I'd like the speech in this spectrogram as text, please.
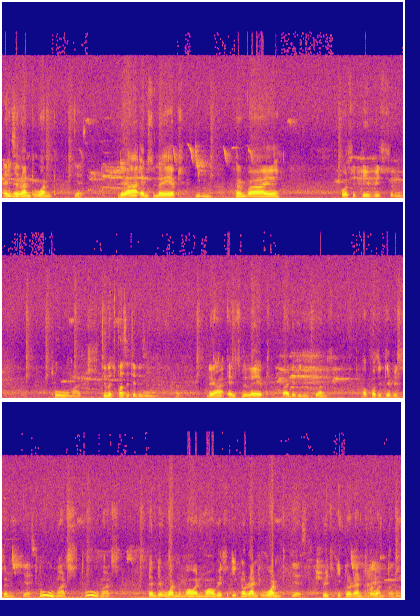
and it's a, want. Yes, they are enslaved hmm by positivism. Too much. Too much positivism. They are enslaved by the influence of positivism Yes. too much, too much. Then they want more and more with ignorant want, Yes. with ignorant Right, want. right.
